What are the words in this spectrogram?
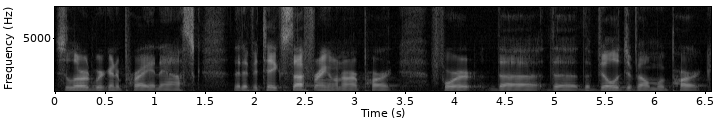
So, Lord, we're going to pray and ask that if it takes suffering on our part for the, the, the village of Elmwood Park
